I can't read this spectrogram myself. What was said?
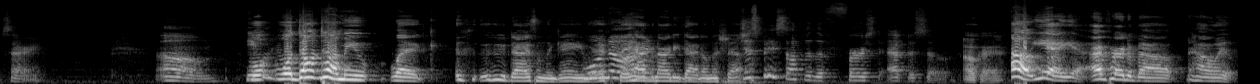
Sorry. Um. Well, pla- well, don't tell me like who dies in the game Well, if no, they I haven't mean, already died on the show. Just based off of the first episode. Okay. oh yeah, yeah. I've heard about how it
